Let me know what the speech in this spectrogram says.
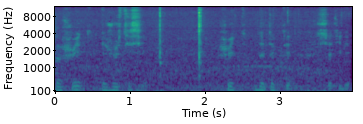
sa fuite est juste ici. Fuite détectée, cette idée.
